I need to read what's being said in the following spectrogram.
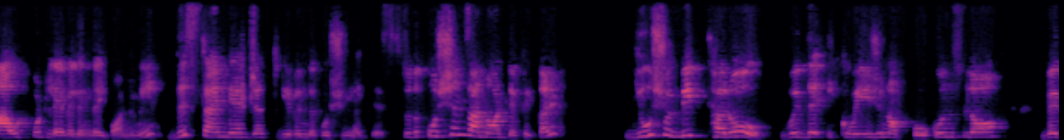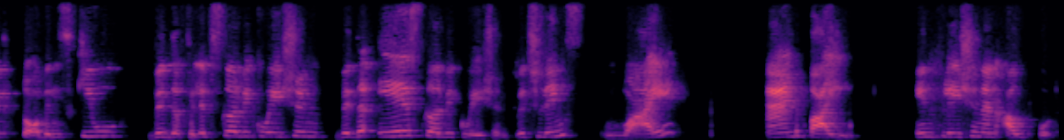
output level in the economy. This time they have just given the question like this. So the questions are not difficult. You should be thorough with the equation of Okun's law, with Tobin's Q, with the Phillips curve equation, with the AS curve equation, which links Y and pi inflation and output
